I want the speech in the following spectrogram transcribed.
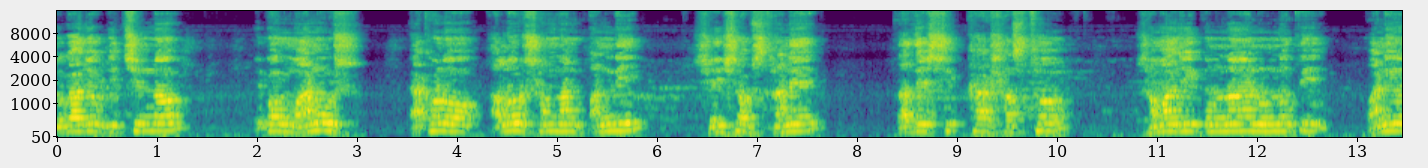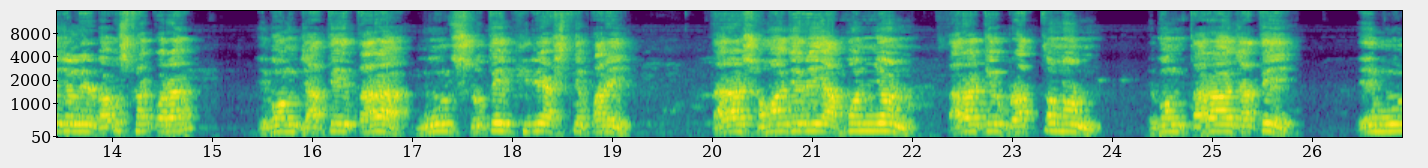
যোগাযোগ বিচ্ছিন্ন এবং মানুষ এখনও আলোর সন্ধান পাননি, সেই সব স্থানে তাদের শিক্ষা, স্বাস্থ্য, সামাজিক উন্নয়ন, উন্নতি, পানীয় জলের ব্যবস্থা করা এবং যাতে তারা মূল স্রোতে ফিরে আসতে পারে। তারা সমাজের এই আপনজন, তারা কেউ ব্রাত্য নন এবং তারা যাতে এই মূল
